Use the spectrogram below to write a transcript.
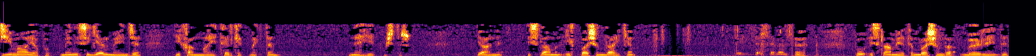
Cima yapıp menisi gelmeyince yıkanmayı terk etmekten nehyetmiştir. Yani İslam'ın ilk başındayken evet, bu İslamiyet'in başında böyleydi.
